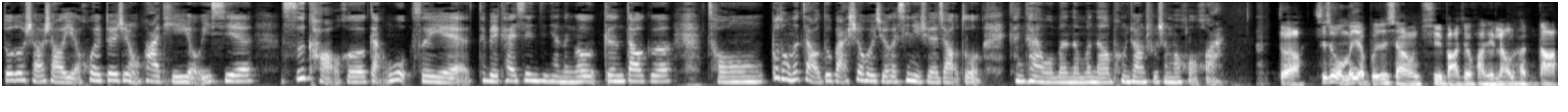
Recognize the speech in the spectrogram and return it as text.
多多少少也会对这种话题有一些思考和感悟，所以也特别开心今天能够跟刀哥从不同的角度，把社会学和心理学的角度，看看我们能不能碰撞出什么火花。对啊，其实我们也不是想去把这个话题聊得很大。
